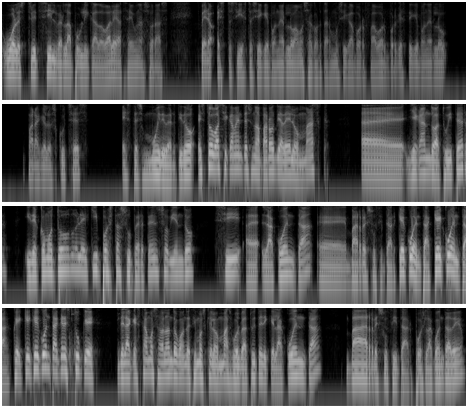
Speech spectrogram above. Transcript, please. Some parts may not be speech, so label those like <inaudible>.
Wall Street Silver la ha publicado, ¿vale? Hace unas horas. Pero esto sí, esto sí hay que ponerlo. Vamos a cortar música, por favor, porque este hay que ponerlo para que lo escuches. Este es muy divertido. Esto básicamente es una parodia de Elon Musk eh, llegando a Twitter y de cómo todo el equipo está súper tenso viendo si eh, la cuenta eh, va a resucitar. ¿Qué cuenta? ¿Qué cuenta? ¿Qué, ¿Qué, cuenta crees tú que de la que estamos hablando cuando decimos que Elon Musk vuelve a Twitter y que la cuenta va a resucitar? Pues la cuenta de...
